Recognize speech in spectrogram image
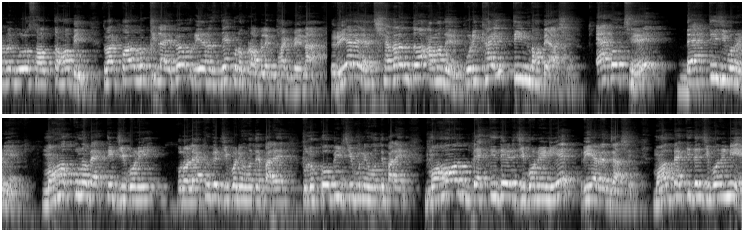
প্রবলেমগুলো সলভ তো হবেই। তোমার পরবর্তী লাইফেও রিয়ারেঞ্জ নিয়ে কোনো প্রবলেম থাকবে না। রিয়ারেন্স সাধারণত আমাদের পরীক্ষায় তিন ভাবে আসে। এক হচ্ছে ব্যক্তি জীবনে নিয়ে। মহৎ কোনো ব্যক্তির জীবনী কোনো লেখকের জীবনী হতে পারে, কোনো কবির জীবনী হতে পারে, মহৎ ব্যক্তিদের জীবনী নিয়ে রিয়ারেঞ্জ আসে। মহৎ ব্যক্তিদের জীবনী নিয়ে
